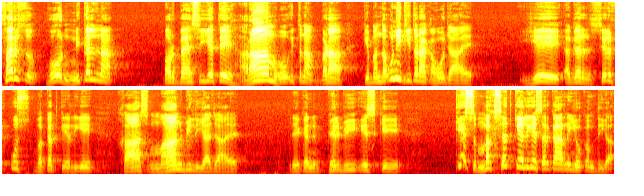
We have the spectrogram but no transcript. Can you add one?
फ़र्ज़ हो निकलना और बहसीत हराम हो इतना बड़ा कि बंदा उन्हीं की तरह का हो जाए, ये अगर सिर्फ़ उस वक़्त के लिए ख़ास मान भी लिया जाए, लेकिन फिर भी इसके किस मकसद के लिए सरकार ने ये हुक्म दिया?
